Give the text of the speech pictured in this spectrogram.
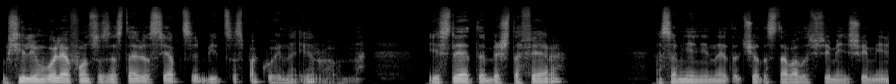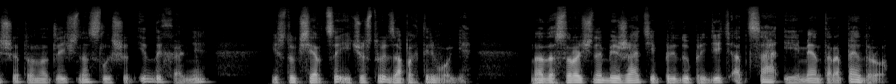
Усилием воли Афонсу заставил сердце биться спокойно и ровно. Если это Бештафера, а сомнений на этот счет оставалось все меньше и меньше, то он отлично слышит и дыхание, и стук сердца, и чувствует запах тревоги. Надо срочно бежать и предупредить отца и ментора Педро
